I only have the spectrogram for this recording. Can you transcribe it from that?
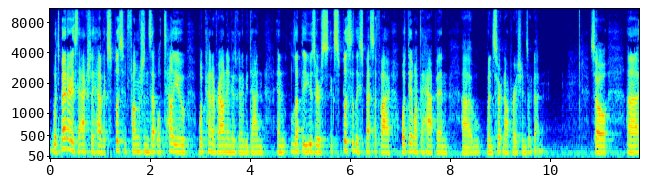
what's better is to actually have explicit functions that will tell you what kind of rounding is going to be done and let the users explicitly specify what they want to happen uh, when certain operations are done. So uh,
